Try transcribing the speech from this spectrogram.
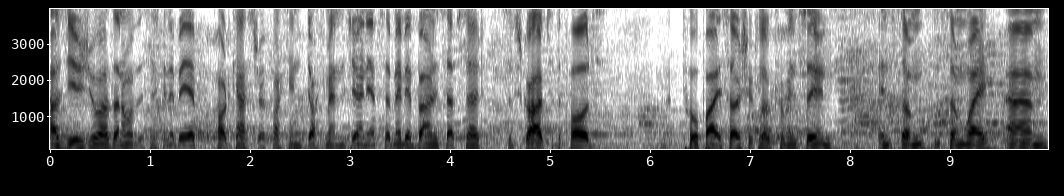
As usual, I don't know what this is going to be a podcast or a can document the journey episode, maybe a bonus episode. Subscribe to the pod. Pool Party Social Club coming soon in some in some way. Um,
